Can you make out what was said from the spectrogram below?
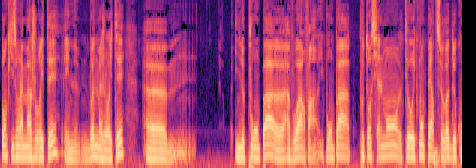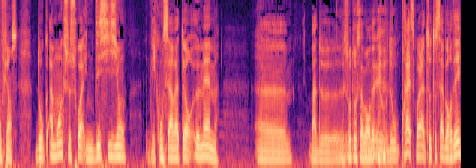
tant qu'ils ont la majorité, et une, une bonne majorité, euh, ils ne pourront pas euh, avoir, enfin, ils pourront pas potentiellement, euh, théoriquement, perdre ce vote de confiance. Donc, à moins que ce soit une décision des conservateurs eux-mêmes, euh, bah de, De s'auto-saborder. de, de- presque voilà de s'auto-saborder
